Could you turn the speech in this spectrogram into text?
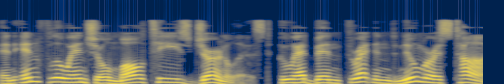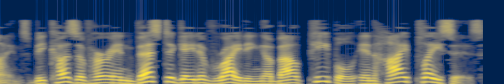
an influential Maltese journalist, who had been threatened numerous times because of her investigative writing about people in high places,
